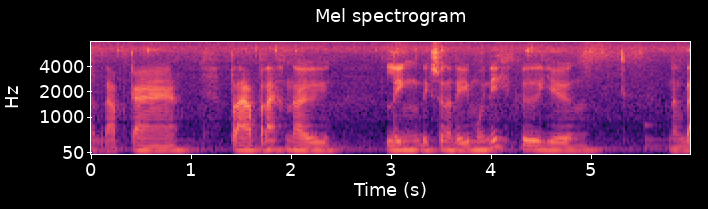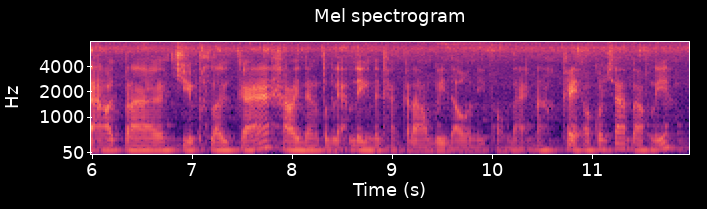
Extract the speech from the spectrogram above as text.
សម្រាប់ការប្រើប្រាស់នៅ link dictionary មួយនេះគឺយើងនឹងដាក់ឲ្យប្រើជាផ្លូវការហើយនឹងទម្លាក់ link នៅខាងក្រោមវីដេអូនេះផងដែរណាអូខេអរគុណច្រើនបងប្អូន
